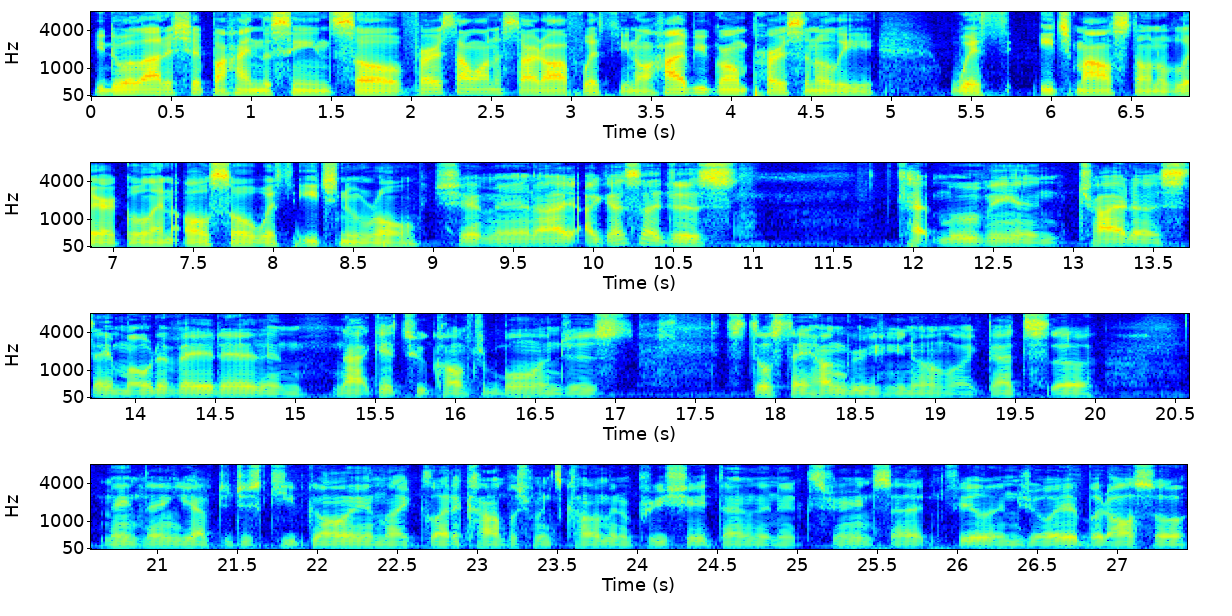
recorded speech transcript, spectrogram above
you do a lot of shit behind the scenes. So first, I want to start off with, you know, how have you grown personally with each milestone of lyrical and also with each new role? Shit, man. I, I guess I just kept moving and try to stay motivated and not get too comfortable and just still stay hungry, you know? Like that's the main thing. You have to just keep going and like let accomplishments come and appreciate them and experience that and feel it, enjoy it, but also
